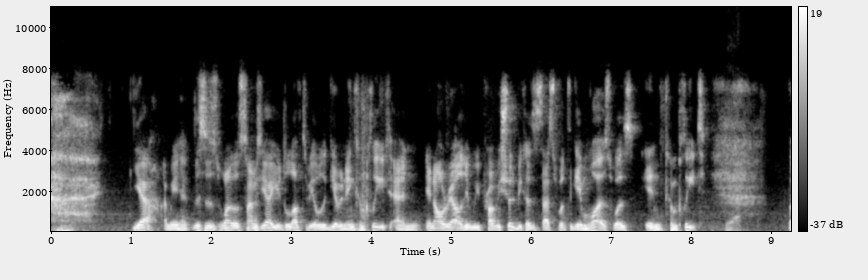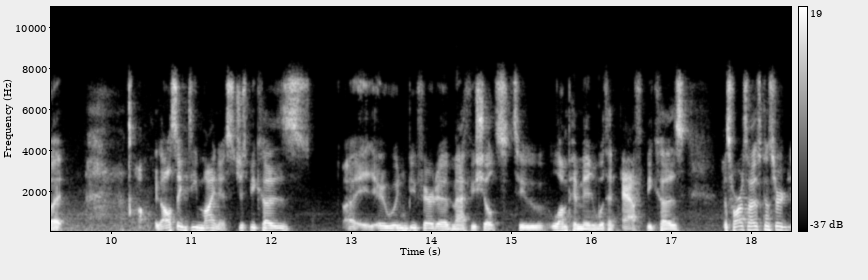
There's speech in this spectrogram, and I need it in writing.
yeah, I mean, this is one of those times. Yeah, you'd love to be able to give an incomplete, and in all reality, we probably should because that's what the game was was incomplete yeah, but I'll say D minus just because uh, it, it wouldn't be fair to Matthew Shiltz to lump him in with an F because as far as I was concerned,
